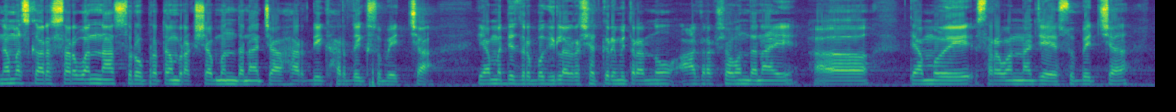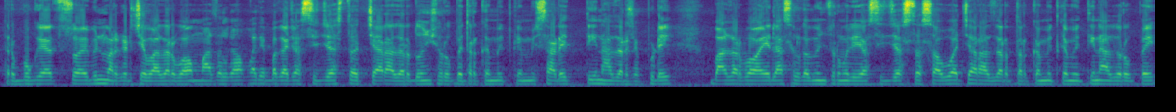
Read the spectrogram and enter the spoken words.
नमस्कार सर्वांना सर्वप्रथम रक्षाबंधनाच्या हार्दिक हार्दिक शुभेच्छा. यामध्ये जर बघितलं तर शेतकरी मित्रांनो आज रक्षाबंधन आहे. त्यामुळे सर्वांना जे आहे शुभेच्छा. तर बघूयात सोयाबीन मार्केटचे बाजारभाव. माजलगावमध्ये बघा जास्तीत जास्त चार हजार दोनशे रुपये तर कमीत कमी साडेतीन हजारच्या पुढे बाजारभाव आहे. लासलगाव विंचूरमध्ये जास्तीत जास्त सव्वा चार हजार तर कमीत कमी तीन हजार रुपये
